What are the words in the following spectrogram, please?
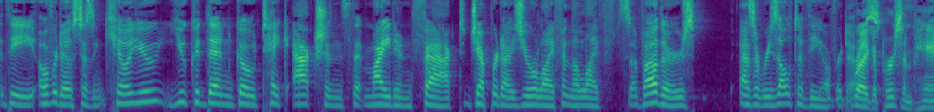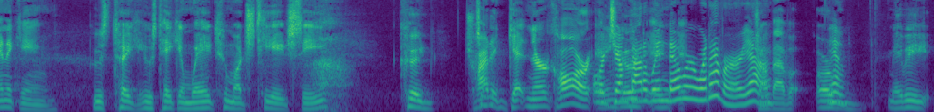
the overdose doesn't kill you, you could then go take actions that might in fact jeopardize your life and the lives of others as a result of the overdose. Like a person panicking who's take who's taking way too much THC could try to get in their car or and jump go- out a window and- or whatever. Yeah. jump out or Yeah. Maybe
